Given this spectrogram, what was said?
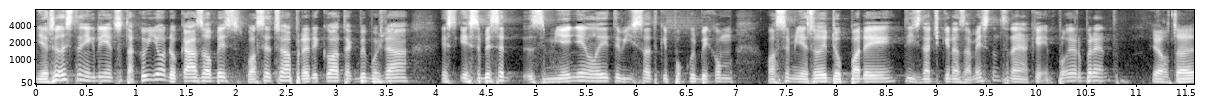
Měřili jste někdy něco takového? Dokázal bys vlastně třeba predikovat, jak by možná, jestli by se změnily ty výsledky, pokud bychom vlastně měřili dopady té značky na zaměstnance, na nějaký employer brand? Jo, to je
